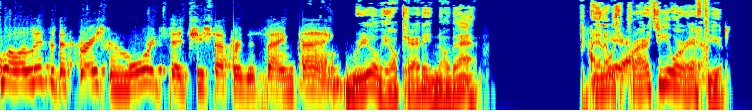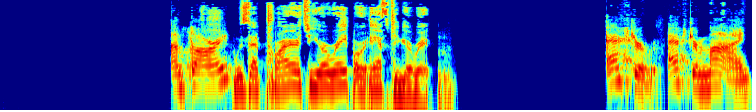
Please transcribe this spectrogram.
Well, Elizabeth Gracen Ward said she suffered the same thing. Really? Okay, I didn't know that. And it was prior to you or after yeah. you? I'm sorry? Was that prior to your rape or after your rape? After after mine.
